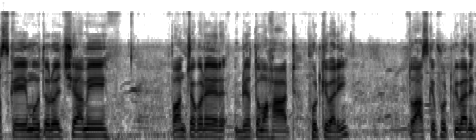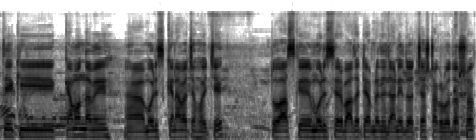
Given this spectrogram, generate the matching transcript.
আজকে এই মুহূর্তে রয়েছে আমি পঞ্চগড়ের বৃহত্তম হাট ফুটকিবাড়ি। তো আজকে ফুটকিবাড়িতে কি কেমন দামে মরিচ কেনাবেচা হয়েছে? তো আজকে মরিচের বাজারটি আপনাদের জানিয়ে দেওয়ার চেষ্টা করব দর্শক।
